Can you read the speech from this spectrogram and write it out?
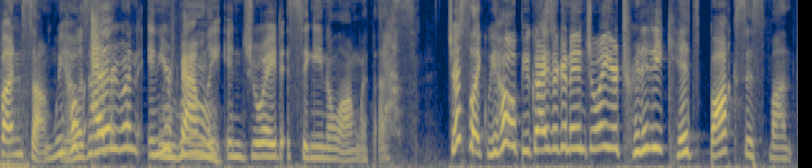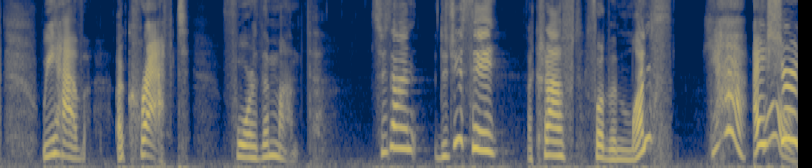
Fun song. We hope Wasn't it? everyone in your Mhm. family enjoyed singing along with us. Just like we hope you guys are going to enjoy your Trinity Kids box this month. We have a craft for the month. Suzanne, did you say a craft for the month? Yeah, I sure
